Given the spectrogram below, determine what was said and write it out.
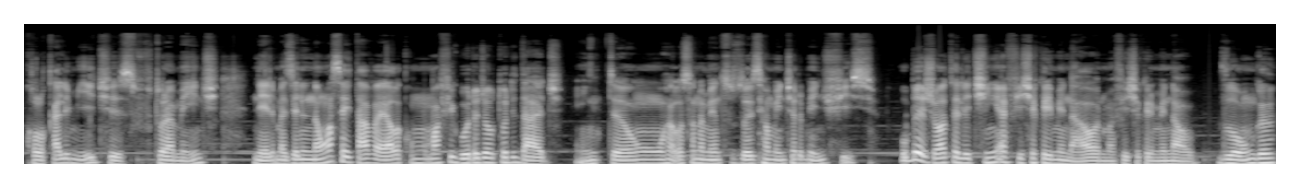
colocar limites futuramente nele, mas ele não aceitava ela como uma figura de autoridade. Então o relacionamento dos dois realmente era bem difícil. O BJ ele tinha a ficha criminal, uma ficha criminal longa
